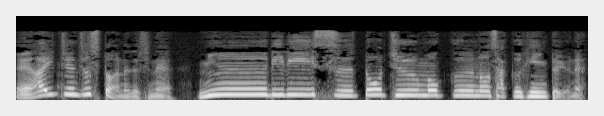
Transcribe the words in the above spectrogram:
えー、iTunes ストアのですね、ニューリリースと注目の作品というね、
